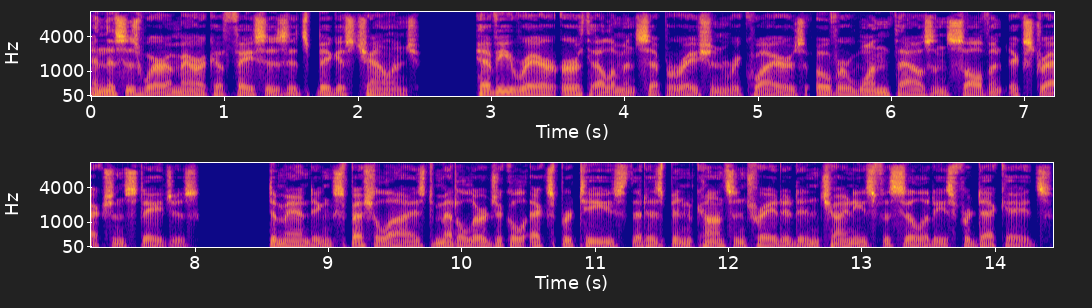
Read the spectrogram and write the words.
and this is where America faces its biggest challenge. Heavy rare earth element separation requires over 1,000 solvent extraction stages, demanding specialized metallurgical expertise that has been concentrated in Chinese facilities for decades.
